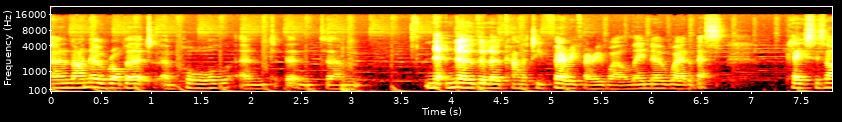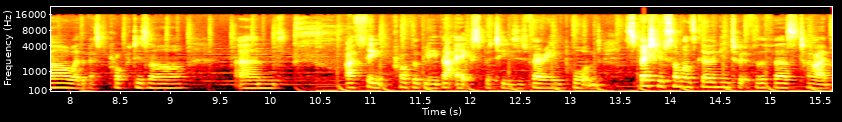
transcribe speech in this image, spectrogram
And I know Robert and Paul and and um, know the locality very very well. They know where the best places are where the best properties are. And I think probably that expertise is very important especially if someone's going into it for the first time.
